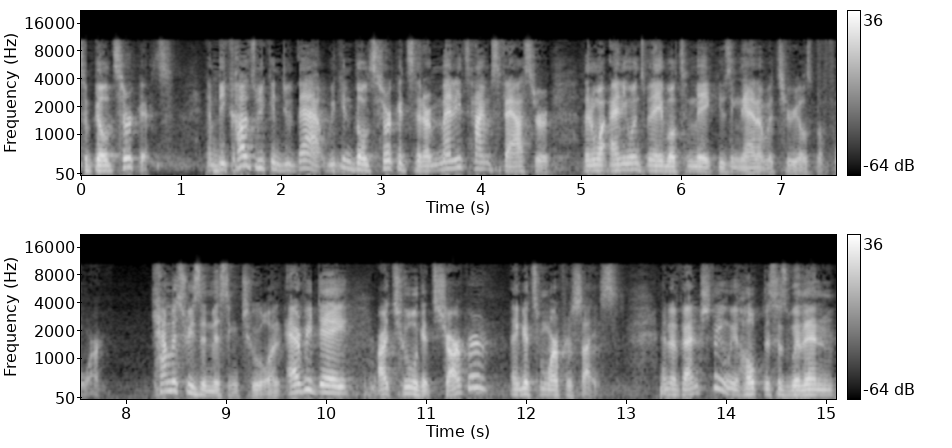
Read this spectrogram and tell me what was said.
to build circuits. And because we can do that, we can build circuits that are many times faster than what anyone's been able to make using nanomaterials before. Chemistry is a missing tool, and every day our tool gets sharper and gets more precise. And eventually, we hope this is within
